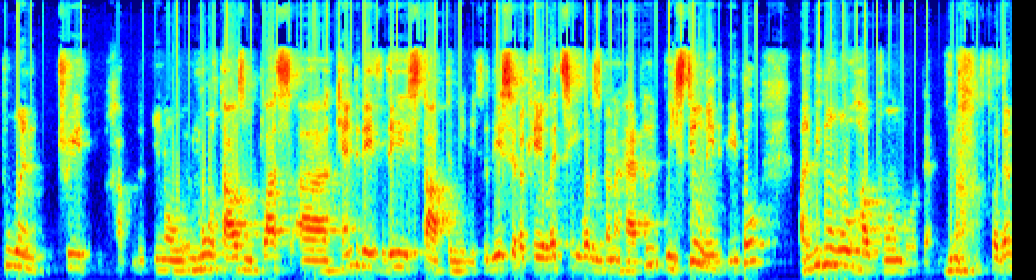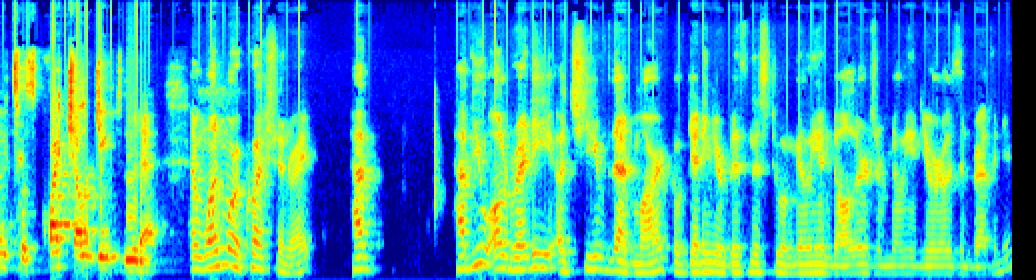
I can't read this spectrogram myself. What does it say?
two and three you know more thousand plus uh, candidates they stopped immediately So they said okay let's see what is going to happen we still need people but we don't know how to onboard them you know for them it was quite challenging to do that And one more question, right? Have have you already achieved that mark of getting your business to a million dollars or million euros in revenue?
